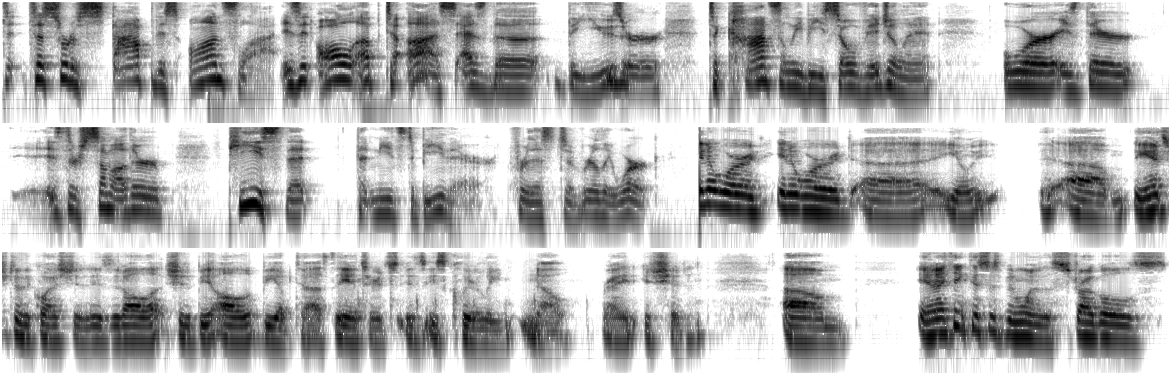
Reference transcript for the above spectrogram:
to, to, sort of stop this onslaught? Is it all up to us as the the user to constantly be so vigilant, or is there is there some other piece that that needs to be there for this to really work? In a word, in a word, uh, you know, um, the answer to the question is it all should it be all be up to us? The answer is, is, is clearly no, right? It shouldn't. Um, and I think this has been one of the struggles,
